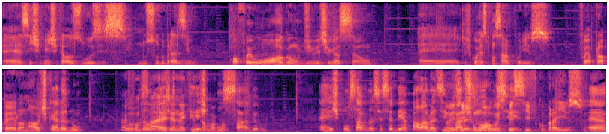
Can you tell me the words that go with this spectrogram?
é, recentemente aquelas luzes no sul do Brasil. Qual foi o órgão de investigação é, que ficou responsável por isso? Foi a própria aeronáutica? Cara, não, É a Força não, Aérea, acho né, que toma conta. responsável. É, responsável não sei se é bem a palavra. Assim, não existe um órgão se- específico pra isso. É.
